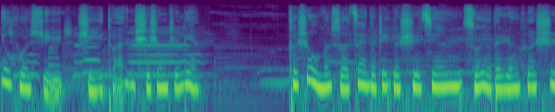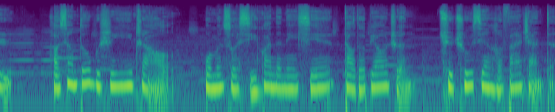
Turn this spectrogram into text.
又或许是一段师生之恋。可是我们所在的这个世间，所有的人和事，好像都不是依照我们所习惯的那些道德标准去出现和发展的。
